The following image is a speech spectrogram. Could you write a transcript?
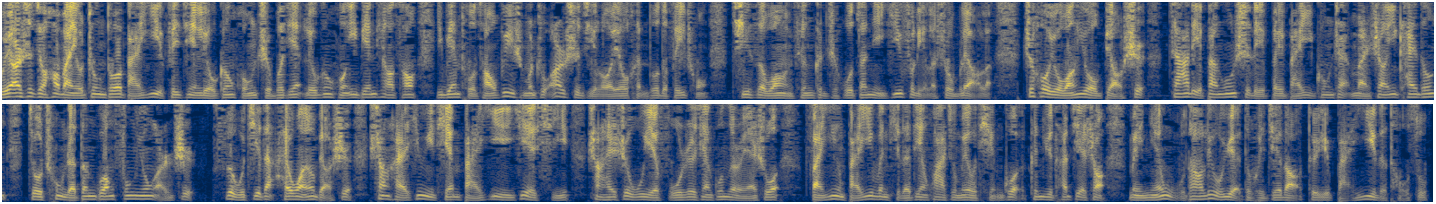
五月二十九号晚，有众多白蚁飞进刘畊宏直播间。刘畊宏一边跳操，一边吐槽为什么住二十几楼有很多的飞虫。妻子王永芬更直呼钻进衣服里了，受不了了。之后有网友表示，家里办公室里被白蚁攻占，晚上一开灯就冲着灯光蜂拥而至，肆无忌惮。还有网友表示，上海又一天白蚁夜袭。上海市物业服务热线工作人员说，反映白蚁问题的电话就没有停过。根据他介绍，每年五到六月都会接到对于白蚁的投诉。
